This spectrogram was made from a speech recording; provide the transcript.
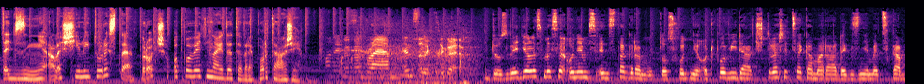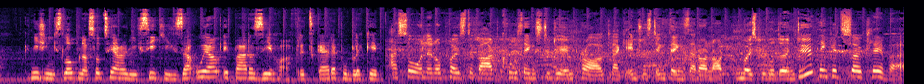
teď z ní ale šílí turisté. Proč? Odpověď najdete v reportáži. Instagram. Instagram. Dozvěděli jsme se o něm z Instagramu, to schodně odpovídá čtveřice kamarádek z Německa. Knižní sloup na sociálních sítích zaujal i pár z jeho Africké republiky. I saw a little post about cool things to do in Prague, like interesting things that are not most people don't do. I think it's so clever,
